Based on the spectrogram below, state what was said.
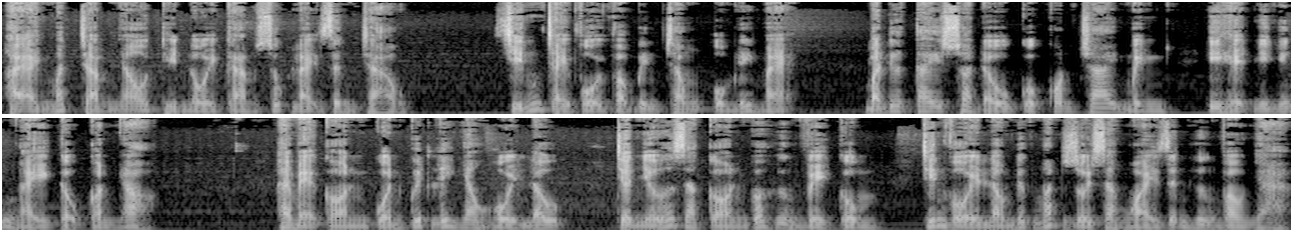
Hai ánh mắt chạm nhau thì nổi cảm xúc lại dâng trào. Chín chạy vội vào bên trong ôm lấy mẹ. Bà đưa tay xoa đầu của con trai mình, y hệt như những ngày cậu còn nhỏ. Hai mẹ con quấn quýt lấy nhau hồi lâu, chợt nhớ ra còn có Hương về cùng. Chín vội lau nước mắt rồi ra ngoài dẫn Hương vào nhà.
